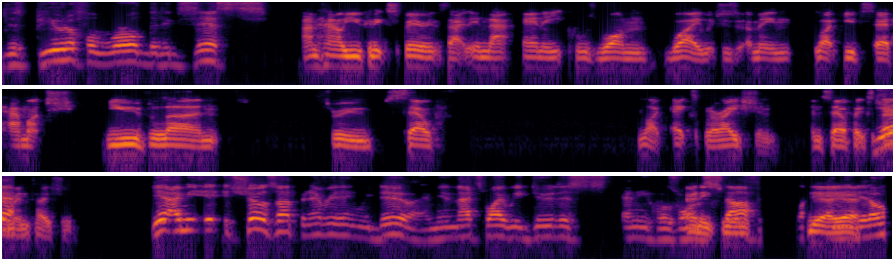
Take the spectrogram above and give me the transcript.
this beautiful world that exists. And how you can experience that in that n equals one way which is i mean like you've said how much you've learned through self like exploration and self experimentation yeah. yeah. i mean it, shows up in everything we do. I mean that's why we do this n equals one n stuff. like, yeah I mean, yeah. it only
